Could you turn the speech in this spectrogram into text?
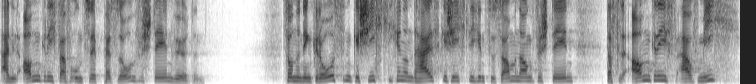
einen Angriff auf unsere Person verstehen würden, sondern den großen geschichtlichen und heilsgeschichtlichen Zusammenhang verstehen, dass der Angriff auf mich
